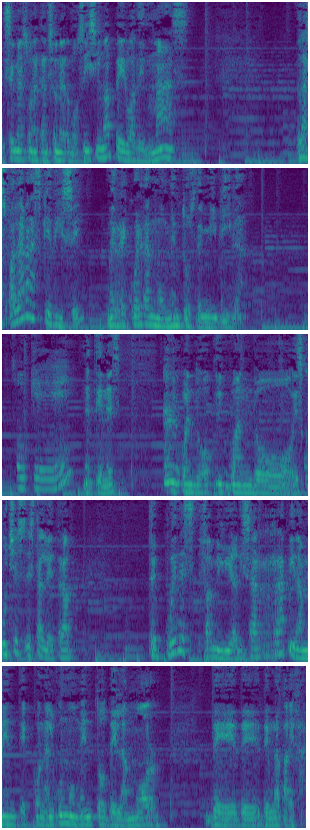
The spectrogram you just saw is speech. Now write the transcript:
Se me hace una canción hermosísima, pero además, las palabras que dice me recuerdan momentos de mi vida. Ok. ¿Me entiendes? Y cuando, y cuando escuches esta letra, te puedes familiarizar rápidamente con algún momento del amor de, de- de una pareja.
